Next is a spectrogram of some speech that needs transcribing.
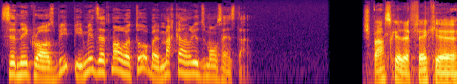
Sidney Crosby. Puis immédiatement au retour, ben, Marc-André Dumont s'installe. Je pense que le fait que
